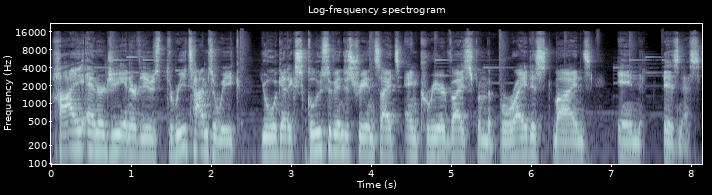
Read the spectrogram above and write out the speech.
high energy interviews three times a week, you will get exclusive industry insights and career advice from the brightest minds in business.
